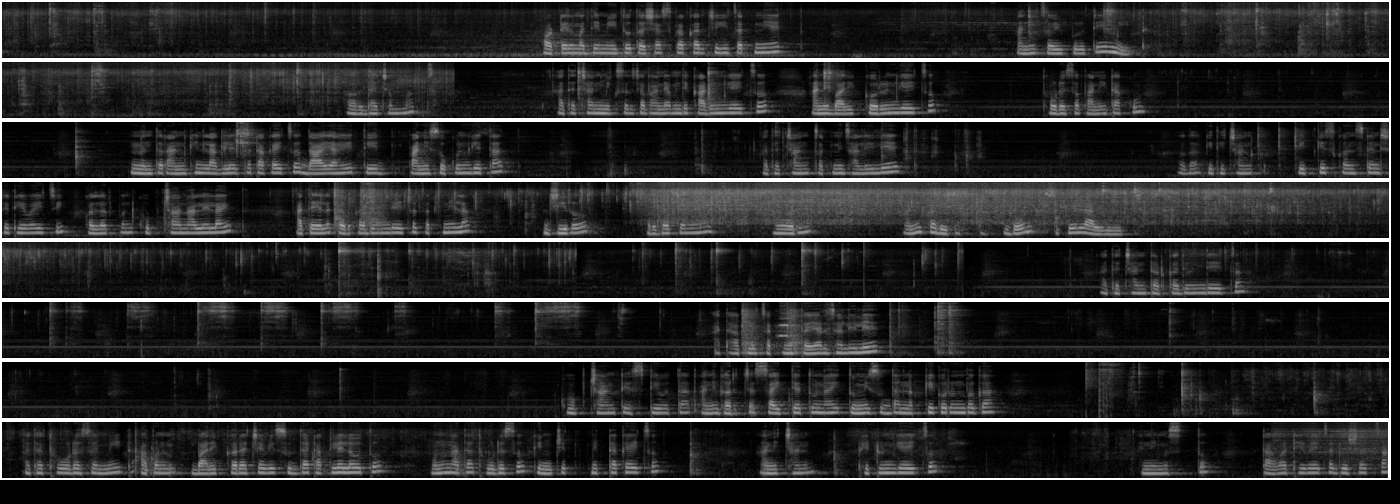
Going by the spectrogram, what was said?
हॉटेलमध्ये मिळतो तशाच प्रकारची ही चटणी आहेत. आणि चवीपुरते मीठ. अर्धा चम्मच. आता छान मिक्सरच्या भांड्यामध्ये काढून घ्यायचं आणि बारीक करून घ्यायचं. थोडंसं पाणी टाकून. नंतर आणखीन लागले तर टाकायचं. डाळ आहे ते पाणी सोकून घेतात. आता छान चटणी झालेली आहेत. बघा किती छान इतकीच कन्सिस्टन्सी ठेवायची. कलर पण खूप छान आलेला आहे. आता याला तडका देऊन द्यायचा चटणीला. जिरं अर्धा चम्मच मोहरी आणि कढीपत्ता. दोन सुके लाल मिरच. आता छान तडका देऊन द्यायचा. आता आपली चटणी तयार झालेली आहे खूप छान टेस्टी होतात आणि घरच्या साहित्यातून आहे तुम्हीसुद्धा नक्की करून बघा. आता थोडंसं मीठ आपण बारीक करायच्या वेळेससुद्धा टाकलेलं होतं. म्हणून आता थोडंसं किंचित मीठ टाकायचं आणि छान फेटून घ्यायचं. आणि मस्त तावा ठेवायचा डोशाचा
